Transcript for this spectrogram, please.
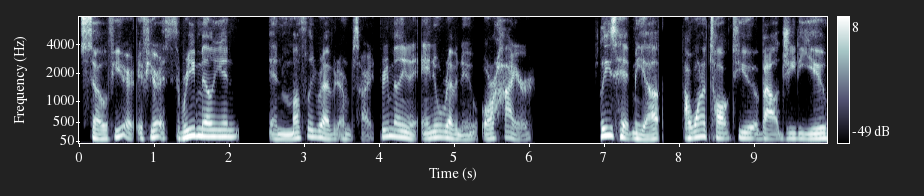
So if you're if you're at 3 million in monthly revenue, I'm sorry, 3 million in annual revenue or higher, please hit me up. I want to talk to you about GDU.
